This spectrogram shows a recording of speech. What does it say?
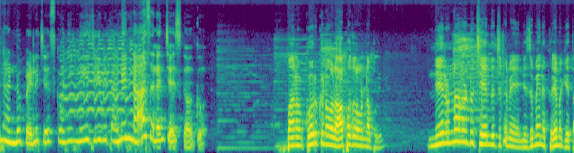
నన్ను పెళ్ళి చేసుకొని నీ జీవితాన్ని నాశనం చేసుకోకు. మనం కోరుకున్న వాళ్ళు ఆపదలో ఉన్నప్పుడు నేనున్నానంటూ చేయించటమే నిజమైన ప్రేమ గీత.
